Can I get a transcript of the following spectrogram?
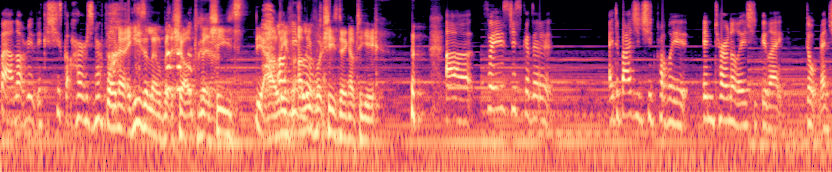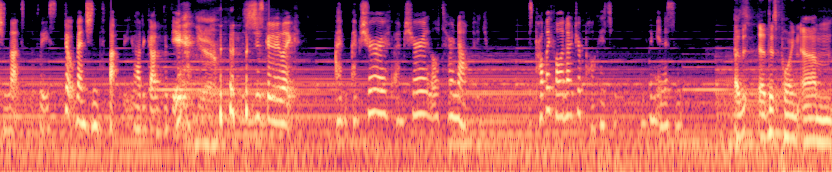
Well, not really, because she's got hers in her Well, pocket. no, he's a little bit shocked, but she's yeah. I'll Oh, leave. he's a I'll leave what bit- she's doing up to you. Uh, Sway's just gonna. I'd imagine she'd probably internally she'd be like, "Don't mention that to the police. Don't mention the fact that you had a gun with you." Yeah. She's just gonna be like, "I I'm, I'm sure. I'm sure it'll turn up. It's probably fallen out your pocket. Something innocent. At, th- at this point, um,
